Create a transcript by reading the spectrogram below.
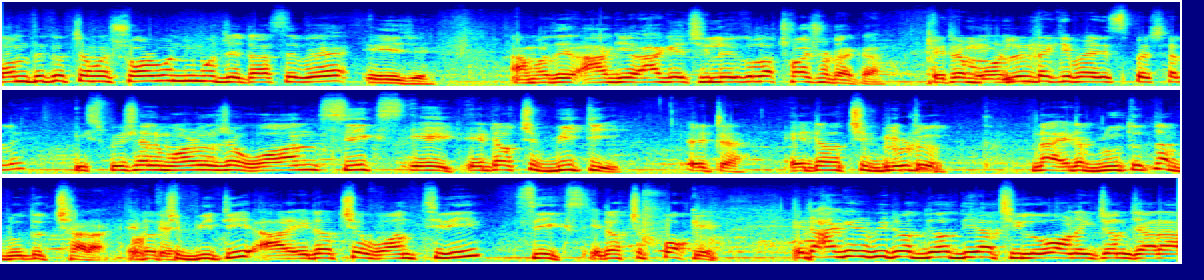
কম থেকে হচ্ছে আমার সর্বনিম্ন যেটা আছে এই যে আমাদের আগে আগে ছিল এগুলো ছয়শো টাকা। এটা মডেলটা কি ভাই স্পেশালি স্পেশাল মডেল হচ্ছে ওয়ান সিক্স এইট এটা হচ্ছে বিটি এটা? এটা হচ্ছে ব্লুটুথ না এটা ব্লুটুথ না ব্লুটুথ ছাড়া। এটা হচ্ছে বিটি আর এটা হচ্ছে ওয়ান থ্রি সিক্স এটা হচ্ছে পকেট এটা আগের ভিডিও দেওয়া ছিল অনেকজন যারা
